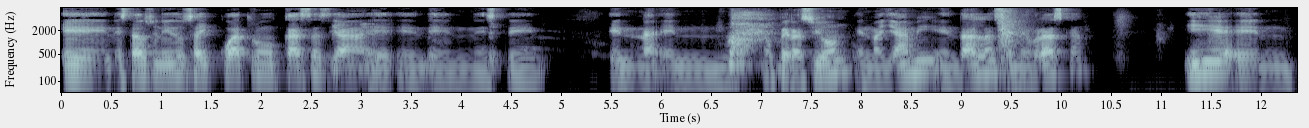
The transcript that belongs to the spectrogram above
Eh, en Estados Unidos hay cuatro casas ya eh, en, en, este, en, en operación, en Miami, en Dallas, en Nebraska y en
